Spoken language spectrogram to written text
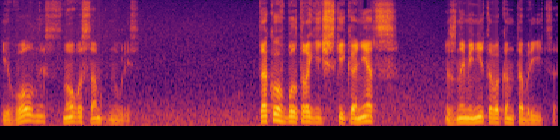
И волны снова сомкнулись. Таков был трагический конец знаменитого кантабрийца.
